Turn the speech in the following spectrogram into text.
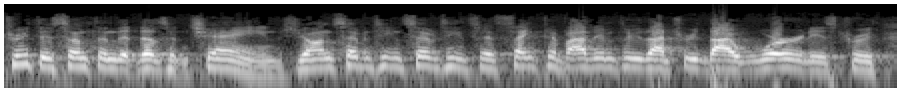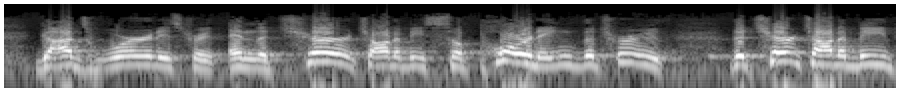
Truth is something that doesn't change. John 17, 17 says, sanctify them through thy truth. Thy word is truth. God's word is truth. And the church ought to be supporting the truth. The church ought to be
